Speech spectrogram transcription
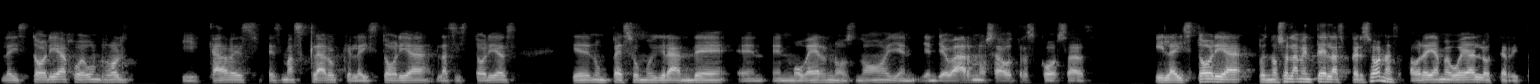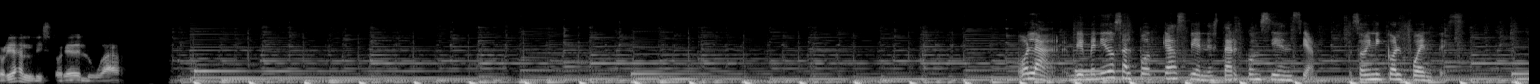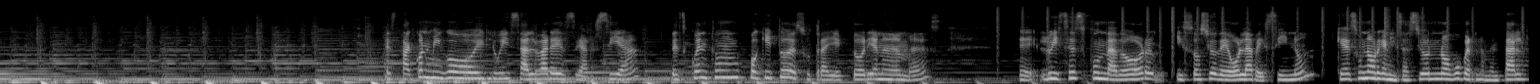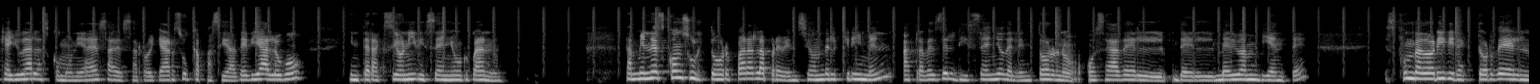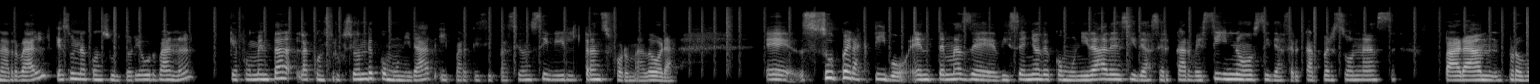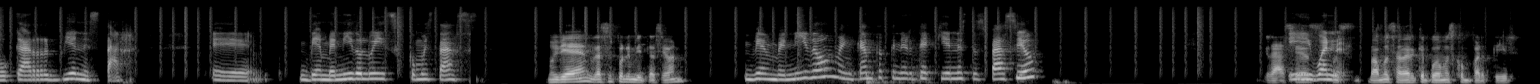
la historia juega un rol y cada vez es más claro que la historia, las historias tienen un peso muy grande en, movernos, ¿no? Y en, llevarnos a otras cosas. Y la historia, pues no solamente de las personas, ahora ya me voy a lo territorial, la historia del lugar. Hola, bienvenidos al podcast Bienestar Conciencia. Soy Nicole Fuentes. Está conmigo hoy Luis Álvarez García. Les cuento un poquito de su trayectoria nada más. Eh, Luis es fundador y socio de Hola Vecino, que es una organización no gubernamental que ayuda a las comunidades a desarrollar su capacidad de diálogo, interacción y diseño urbano. También es consultor para la prevención del crimen a través del diseño del entorno, o sea, del, medio ambiente. Es fundador y director del Narval, que es una consultoría urbana que fomenta la construcción de comunidad y participación civil transformadora. Eh, súper activo en temas de diseño de comunidades y de acercar vecinos y de acercar personas para mm, provocar bienestar. Eh, bienvenido Luis, ¿cómo estás? Muy bien, gracias por la invitación. Bienvenido, me encanta tenerte aquí en este espacio. Gracias. Y bueno, pues, vamos a ver qué podemos compartir.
